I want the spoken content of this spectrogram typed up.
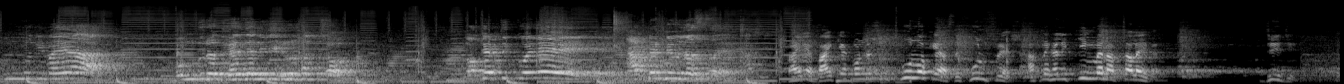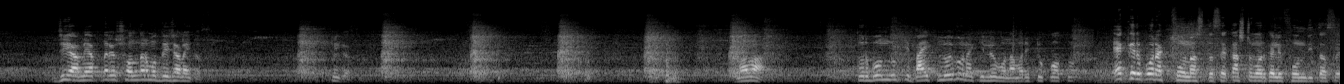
সুন্দরী ভাইয়া বন্ধুরা ধুয়ে দিয়ে নিজে হিরো সাচ্ছ লকেট তুই কইলে আপডেট নিউজ আসছে। ভাইরে বাইকের কন্ডিশন ফুল ওকে আছে ফুল ফ্রেশ আপনি খালি কিনবেন আর চালাইবেন। জি জি। জি আমি আপনাকে সন্ধ্যার মধ্যেই জানাইতেছি। ঠিক আছে। মামা তোর বন্ধু কি বাইক লইব নাকি লইব না? আমার একটু কত। একের পর এক ফোন আসতেছে কাস্টমার খালি ফোন দিতেছে।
